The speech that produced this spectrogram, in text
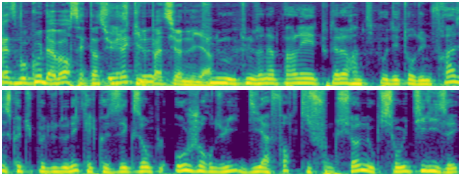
ça l'intéresse beaucoup. D'abord, c'est un sujet qui le passionne, l'IA. Tu nous, tu nous en as parlé tout à l'heure un petit peu au détour d'une phrase. Est-ce que tu peux nous donner quelques exemples aujourd'hui d'IA fortes qui fonctionnent ou qui sont utilisées?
